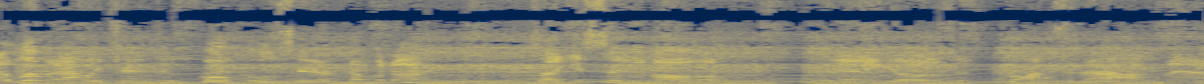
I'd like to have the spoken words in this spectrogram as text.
I love how he changes vocals here coming up. It's like he's singing all of them, and then he goes and drops it out, man.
